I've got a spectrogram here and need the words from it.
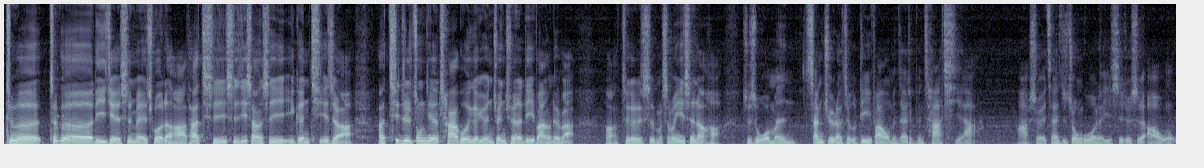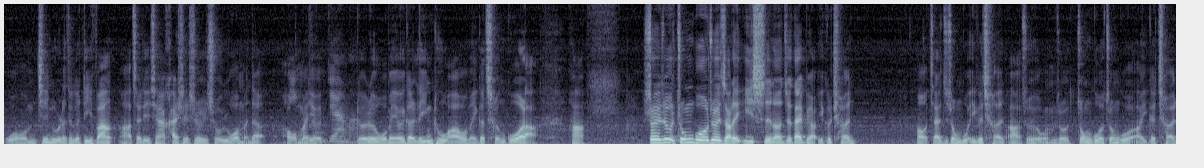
这个这个理解是没错的哈。它其实实际上是一根旗子啊，它旗子中间插过一个圆圈圈的地方，对吧？啊，这个是什么什么意思呢？哈，就是我们占据了这个地方，我们在这边插旗啦。啊，所以宅之中国的意思就是啊，我我我们进入了这个地方啊，这里现在开始是属于我们的，啊、我们有对对，我们有一个领土啊，我们一个城国了，啊，所以这个中国最早的意思呢，就代表一个城，哦，宅之中国一个城啊，所以我们说中国中国啊一个城，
